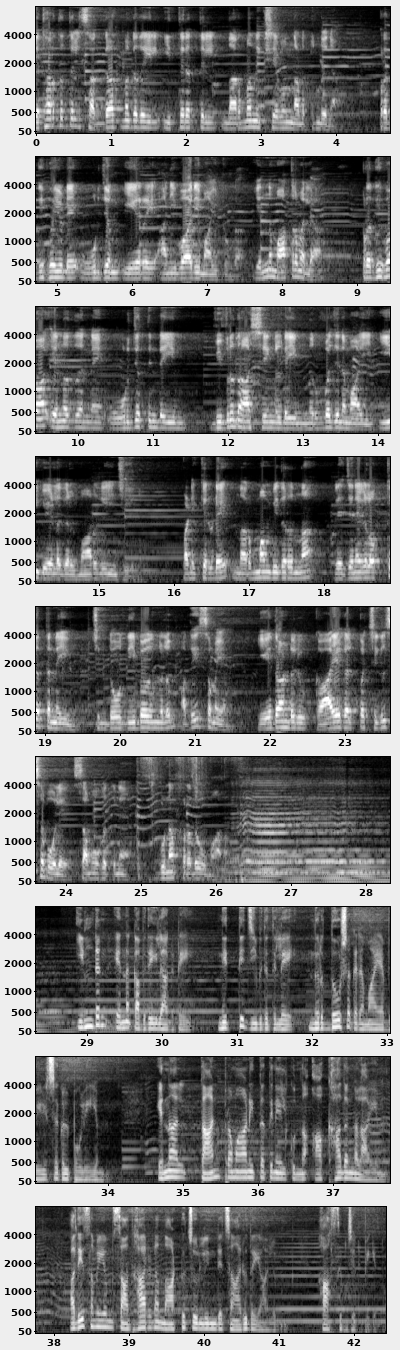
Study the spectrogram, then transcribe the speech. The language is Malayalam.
യഥാർത്ഥത്തിൽ സർഗാത്മകതയിൽ ഇത്തരത്തിൽ നർമ്മനിക്ഷേപം നടത്തുന്നതിന് പ്രതിഭയുടെ ഊർജം ഏറെ അനിവാര്യമായിട്ടുണ്ട്. എന്ന് മാത്രമല്ല പ്രതിഭ എന്നത് തന്നെ ഊർജത്തിന്റെയും വിവൃതാശയങ്ങളുടെയും നിർവചനമായി ഈ വേളകൾ മാറുകയും ചെയ്യുന്നു. പണിക്കരുടെ നർമ്മം വിതറുന്ന രചനകളൊക്കെ തന്നെയും ചിന്തോദീപകങ്ങളും അതേസമയം ഏതാണ്ടൊരു കായകൽപ്പ ചികിത്സ പോലെ സമൂഹത്തിന് ഗുണപ്രദവുമാണ്. ഇണ്ടൻ എന്ന കവിതയിലാകട്ടെ നിത്യജീവിതത്തിലെ നിർദോഷകരമായ വീഴ്ചകൾ പോലെയും എന്നാൽ താൻ പ്രമാണിത്തത്തിനേൽക്കുന്ന ആഘാതങ്ങളായും അതേസമയം സാധാരണ നാട്ടുചൊല്ലിന്റെ ചാരുതയാലും ഹാസ്യം ജനിപ്പിക്കുന്നു.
